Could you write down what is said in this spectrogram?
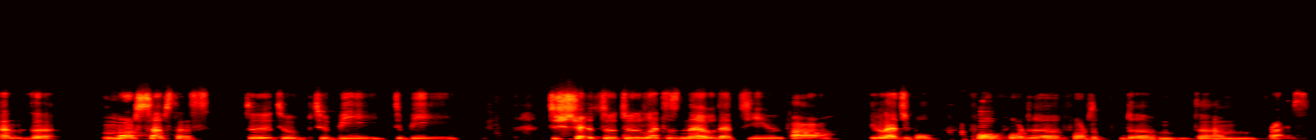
and uh, more substance to to to be to be to, to to let us know that you are eligible for for the for the the, the um, prize.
